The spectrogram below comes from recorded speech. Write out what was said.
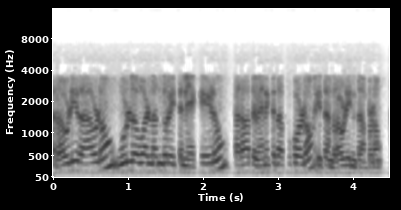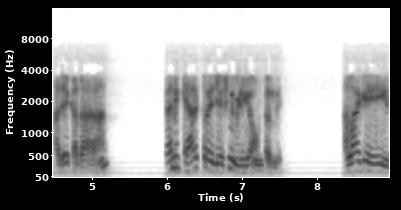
రౌడీ రావడం ఊళ్ళో వాళ్ళందరూ ఇతను ఎక్కేయడం తర్వాత వెనక తప్పుకోవడం ఇతను రౌడీని చంపడం అదే కథ. కానీ క్యారెక్టరైజేషన్ విడిగా ఉంటుంది. అలాగే ఈ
